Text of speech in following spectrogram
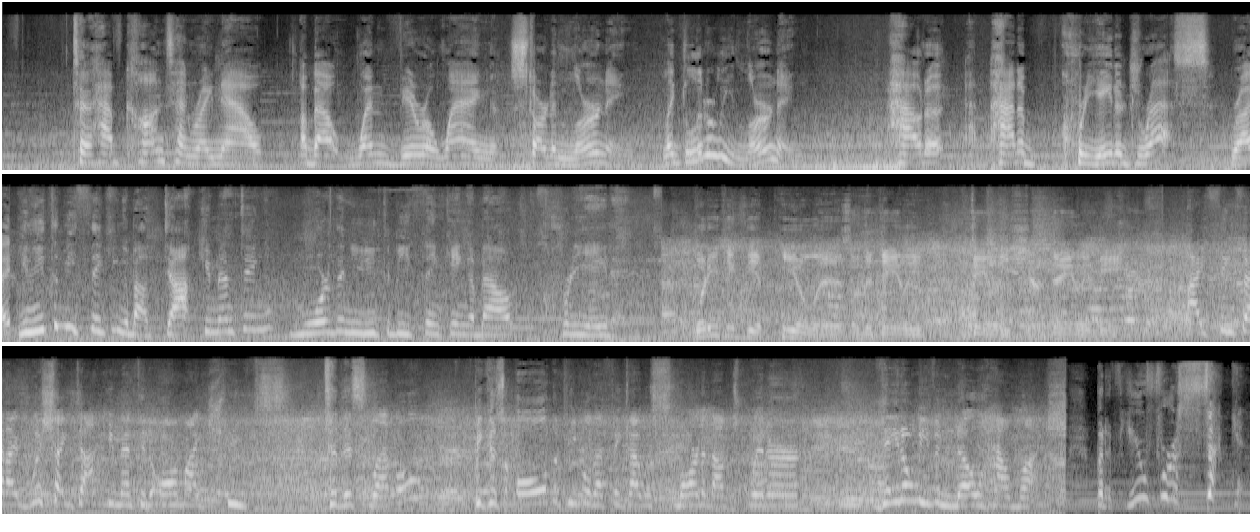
to have content right now about when Vera Wang started learning, like literally learning how to how to create a dress, right? You need to be thinking about documenting more than you need to be thinking about creating. What do you think the appeal is of the daily daily show, daily beat? I think that I wish I documented all my truths to this level because all the people that think I was smart about Twitter, they don't even know how much. But if you for a second,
